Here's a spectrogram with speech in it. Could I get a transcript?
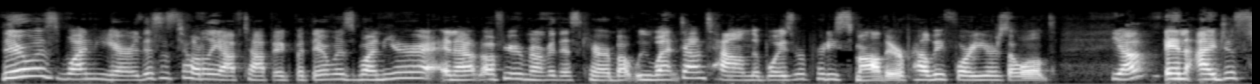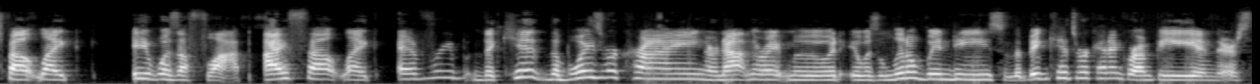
there was one year, this is totally off topic, but there was one year, and I don't know if you remember this, Kara, but we went downtown. The boys were pretty small. They were probably four years old. Yeah. And I just felt like it was a flop. I felt like every the kid the boys were crying or not in the right mood. It was a little windy, so the big kids were kind of grumpy and there's,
